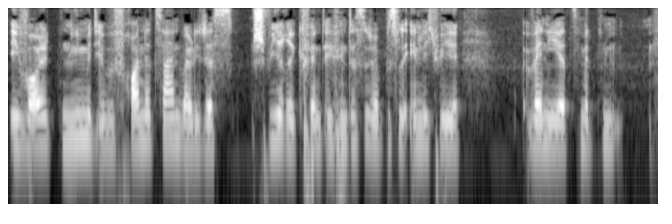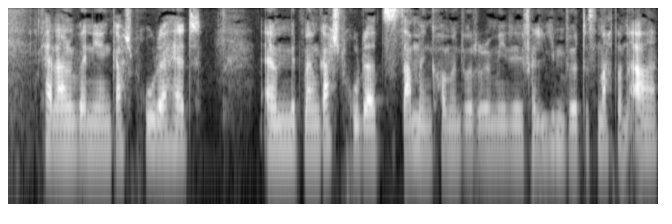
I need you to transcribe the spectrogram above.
Ihr wollt nie mit ihr befreundet sein, weil ihr das schwierig findet. Ich finde, das ist ein bisschen ähnlich wie, wenn ihr jetzt mit, keine Ahnung, wenn ihr einen Gastbruder hättet, ähm, mit meinem Gastbruder zusammenkommen würdet oder mir den verlieben würdet. Das macht dann auch,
